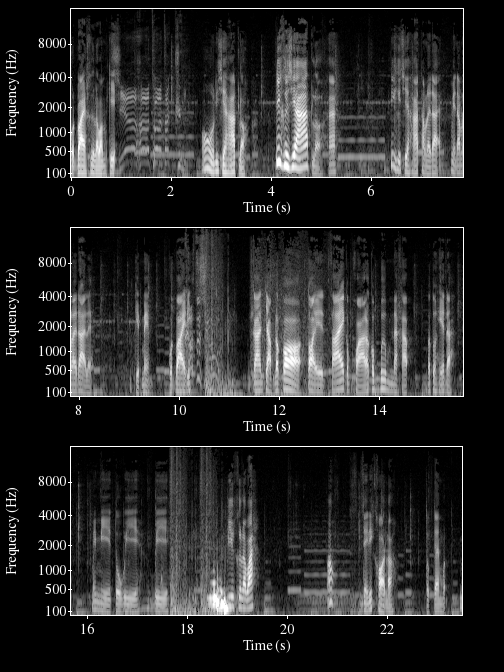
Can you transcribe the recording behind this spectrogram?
กด Y คืออะไรเมื่อกี้ โอ้ นี่เชียร์ฮาร์ดเหรอ นี่คือเชียร์ฮาร์ดเหรอ ฮะ นี่คือเชียร์ฮาร์ดทำอะไรได้ ไม่ทำอะไรได้เลย เก็บแม่ง กด Y ดิ การจับแล้วก็ต่อยซ้ายกับขวาแล้วก็บึ้มนะครับ แล้วตัว H อะ ไม่มีตัว V B B คืออะไรวะเอ้าเสียงที่คอร์ดเหรอ ตกใจหมด B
